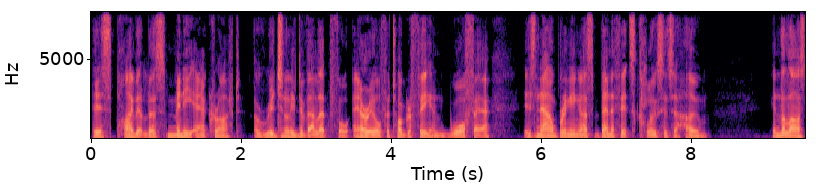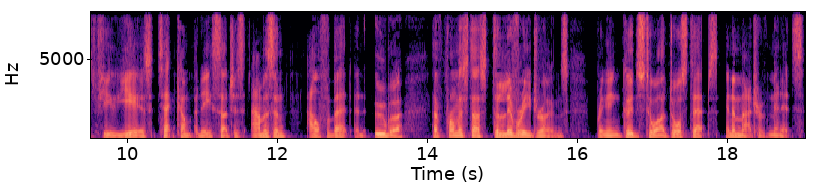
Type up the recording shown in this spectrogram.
This pilotless mini aircraft, originally developed for aerial photography and warfare, is now bringing us benefits closer to home. In the last few years, tech companies such as Amazon, Alphabet, and Uber have promised us delivery drones, bringing goods to our doorsteps in a matter of minutes.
